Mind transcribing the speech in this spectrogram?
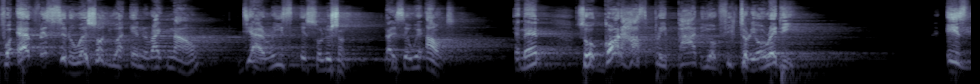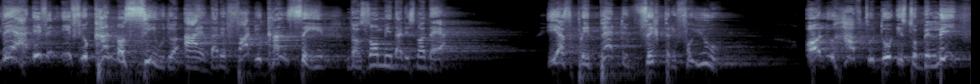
for every situation you are in right now, there is a solution. There is a way out. Amen? So, God has prepared your victory already. Is there, even if you cannot see with your eyes, that the fact you can't see it does not mean that it's not there. He has prepared the victory for you. All you have to do is to believe.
